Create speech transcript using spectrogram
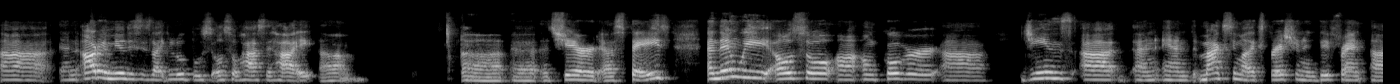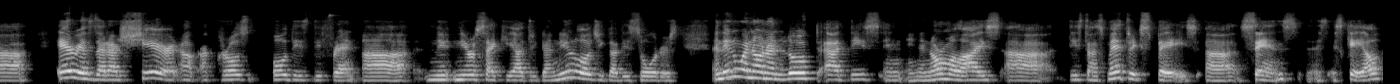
an autoimmune disease like lupus also has a high um, shared space. And then we also uncover genes uh, and, and maximal expression in different uh, areas that are shared uh, across all these different uh, neuropsychiatric and neurological disorders. And then went on and looked at this in, in a normalized uh, distance metric space uh, sense scale,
